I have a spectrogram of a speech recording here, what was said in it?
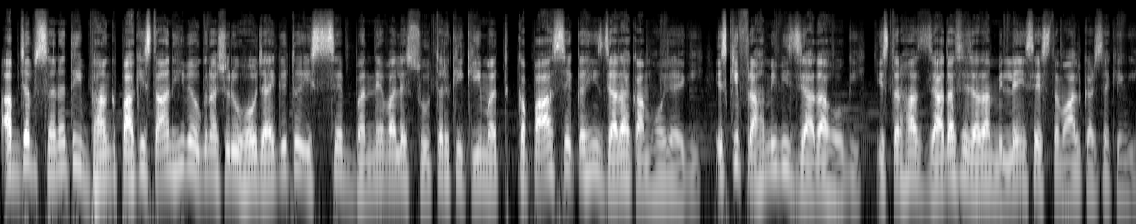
اب جب صنعتی بھنگ پاکستان ہی میں اگنا شروع ہو جائے گی تو اس سے بننے والے سوتر کی قیمت کپاس سے کہیں زیادہ کم ہو جائے گی۔ اس کی فراہمی بھی زیادہ ہوگی۔ اس طرح زیادہ سے زیادہ ملیں اسے استعمال کر سکیں گی۔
